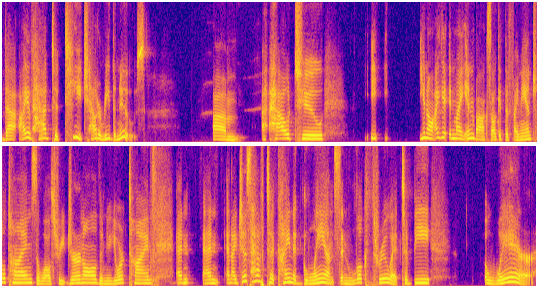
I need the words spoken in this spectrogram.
that i have had to teach how to read the news um, hmm. how to you know i get in my inbox i'll get the financial times the wall street journal the new york times and and and i just have to kind of glance and look through it to be aware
